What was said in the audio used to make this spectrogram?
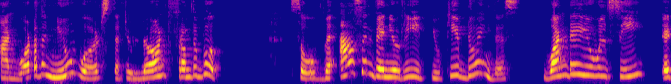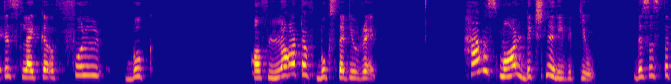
and what are the new words that you learned from the book. So as and when you read, you keep doing this. One day you will see it is like a full book of lot of books that you read. Have a small dictionary with you This is the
